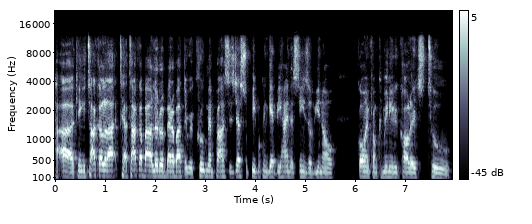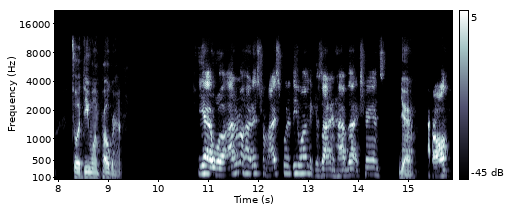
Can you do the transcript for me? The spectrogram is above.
Uh, can you talk a lot talk about a little bit about the recruitment process, just so people can get behind the scenes of you know going from community college to to a D one program? Yeah, well, I don't know how it is from high school to D1 because I didn't have that experience Yeah, um, at all.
